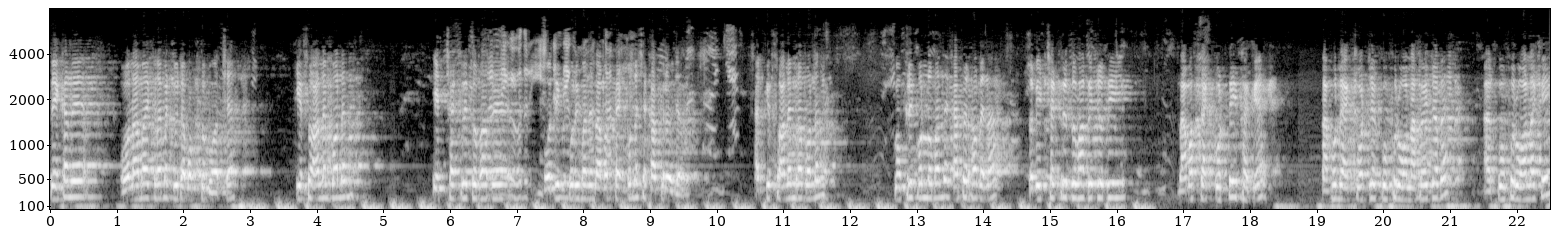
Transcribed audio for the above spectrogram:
তো এখানে ওলামা ইকরামের দুইটা বক্তব্য আছে। কিছু আলেম বলেন ইচ্ছাকৃত ভাবে অধিক পরিমাণে নামাজ ত্যাগ করলে সে কাফের হয়ে যাবে। আর কিছু আলেমরা বলেন কুফরি করল মানে কাফের হবে না তবে ইচ্ছাকৃত ভাবে যদি নামাজ ত্যাগ করতেই থাকে তাহলে এক পর্যায়ে কুফুর ওয়ালা হয়ে যাবে আর কুফুর ওয়ালাকেই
